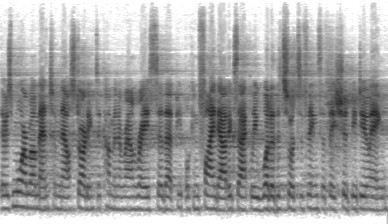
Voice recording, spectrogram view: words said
there's more momentum now starting to come in around race so that people can find out exactly what are the sorts of things that they should be doing.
